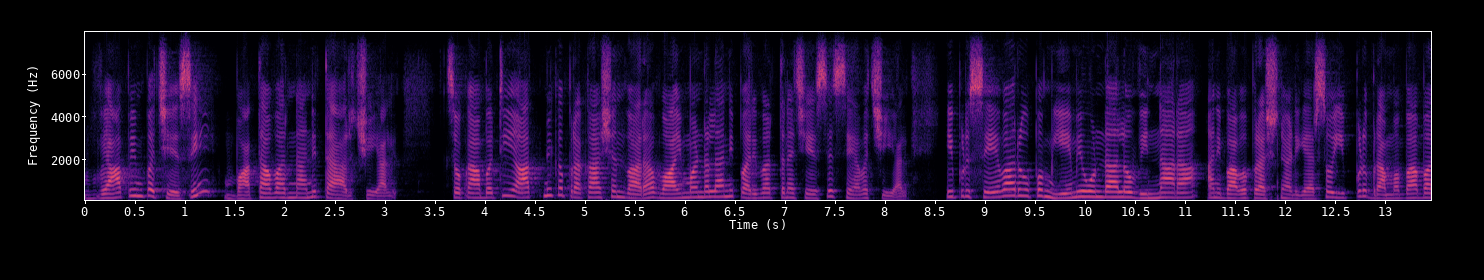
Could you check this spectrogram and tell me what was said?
వ్యాపింపచేసి వాతావరణాన్ని తయారు చేయాలి. సో కాబట్టి ఆత్మిక ప్రకాశం ద్వారా వాయుమండలాన్ని పరివర్తన చేసే సేవ చేయాలి. ఇప్పుడు సేవారూపం ఏమి ఉండాలో విన్నారా అని బాబా ప్రశ్న అడిగారు. సో ఇప్పుడు బ్రహ్మబాబా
